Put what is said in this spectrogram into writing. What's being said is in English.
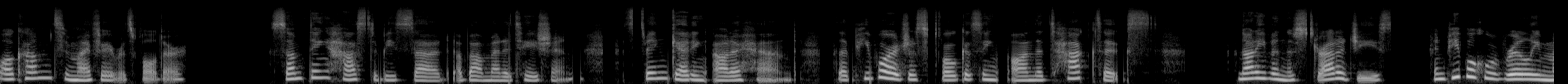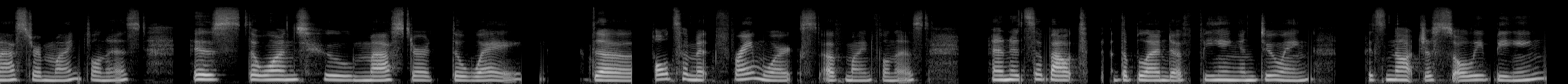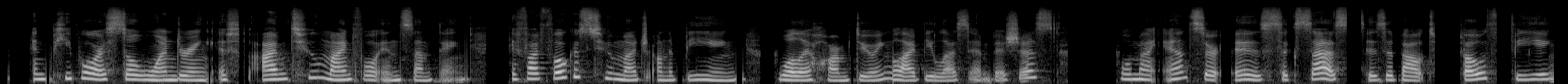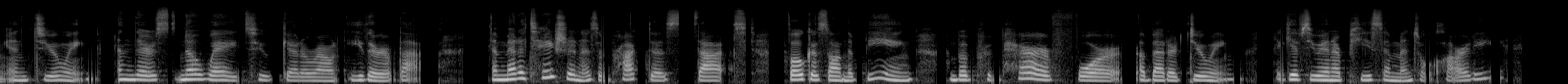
Welcome to my favorites folder. Something has to be said about meditation. It's been getting out of hand that people are just focusing on the tactics, not even the strategies. And people who really master mindfulness is the ones who master the way, the ultimate frameworks of mindfulness. And it's about the blend of being and doing it's not just solely being. And people are still wondering if I'm too mindful in something. If I focus too much on the being, will it harm doing? Will I be less ambitious? Well, my answer is success is about both being and doing, and there's no way to get around either of that. And meditation is a practice that focus on the being, but prepare for a better doing. It gives you inner peace and mental clarity.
